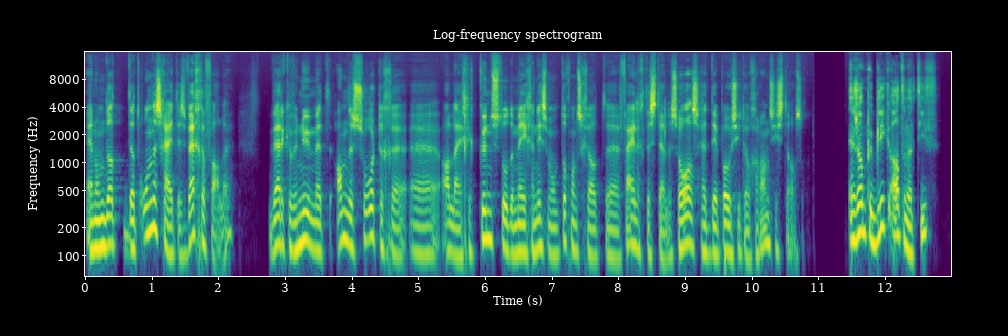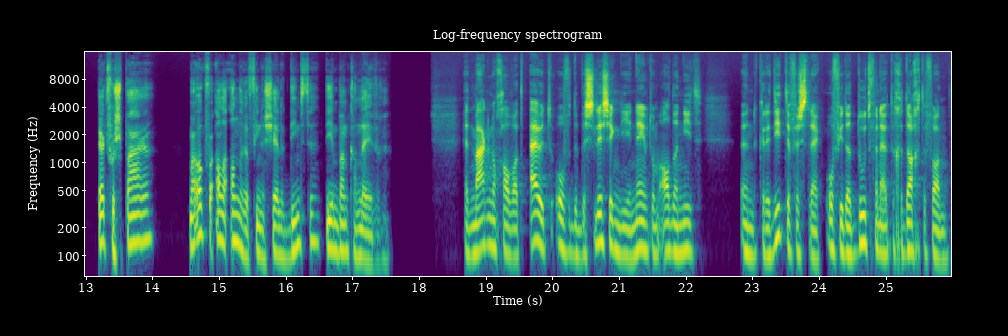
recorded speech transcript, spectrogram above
En omdat dat onderscheid is weggevallen, werken we nu met andersoortige, allerlei gekunstelde mechanismen om toch ons geld veilig te stellen, zoals het depositogarantiestelsel. En zo'n publiek alternatief werkt voor sparen, maar ook voor alle andere financiële diensten die een bank kan leveren. Het maakt nogal wat uit of de beslissing die je neemt om al dan niet een krediet te verstrekken, of je dat doet vanuit de gedachte van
